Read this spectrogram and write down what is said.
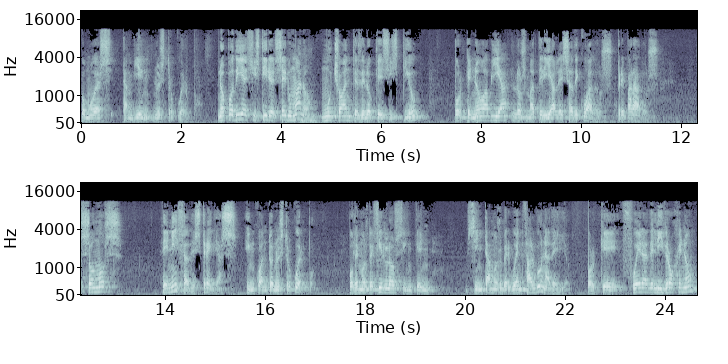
como es también nuestro cuerpo. No podía existir el ser humano mucho antes de lo que existió porque no había los materiales adecuados, preparados. Somos ceniza de estrellas en cuanto a nuestro cuerpo. Podemos decirlo sin que sintamos vergüenza alguna de ello porque fuera del hidrógeno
